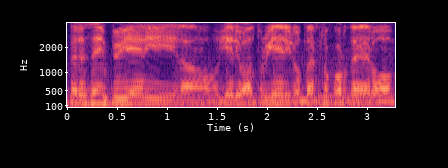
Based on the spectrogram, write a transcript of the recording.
Per esempio ieri, ieri o l'altro ieri Roberto Cordero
